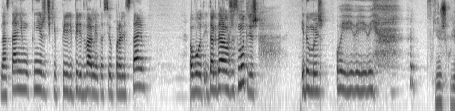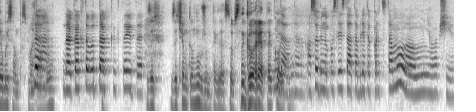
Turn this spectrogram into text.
достанем книжечки, перед, перед вами это все пролистаем, вот, и тогда уже смотришь и думаешь, ой-ой-ой, книжечку я бы сам посмотрел, да? Да, да как-то вот так, как-то это... Зачем ты нужен тогда, собственно говоря, такой? Да, да. Особенно после 100 таблеток парацетамола у меня вообще...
